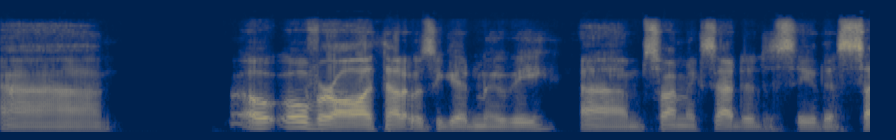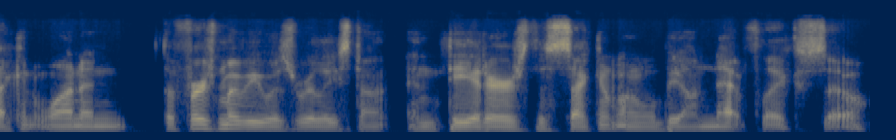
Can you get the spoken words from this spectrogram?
Uh, overall, I thought it was a good movie. Um, so I'm excited to see the second one. And the first movie was released on, in theaters. The second one will be on Netflix. So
